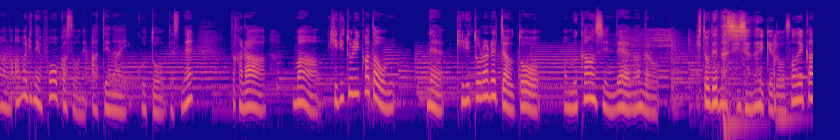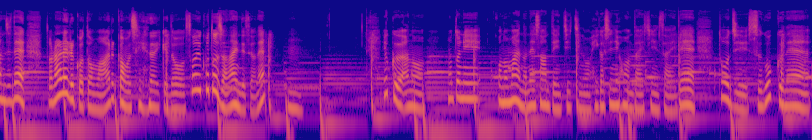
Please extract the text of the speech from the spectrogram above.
あのあまりねフォーカスをね当てないことですね。だからまあ切り取り方をね切り取られちゃうと、無関心でなんだろう人出なしじゃないけどそういう感じで取られることもあるかもしれないけどそういうことじゃないんですよね。うん、よくあの本当にこの前のね3.11の東日本大震災で当時すごくね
